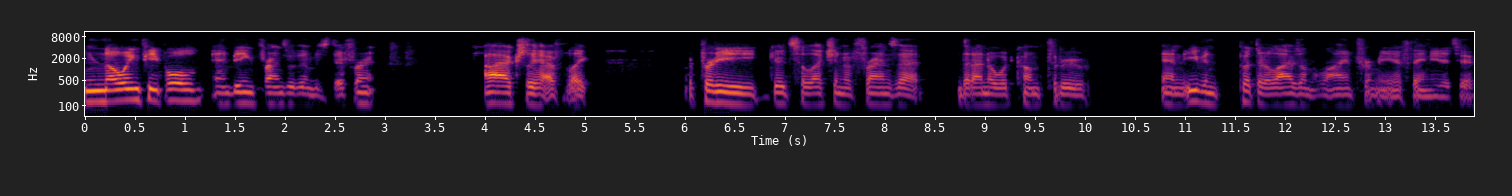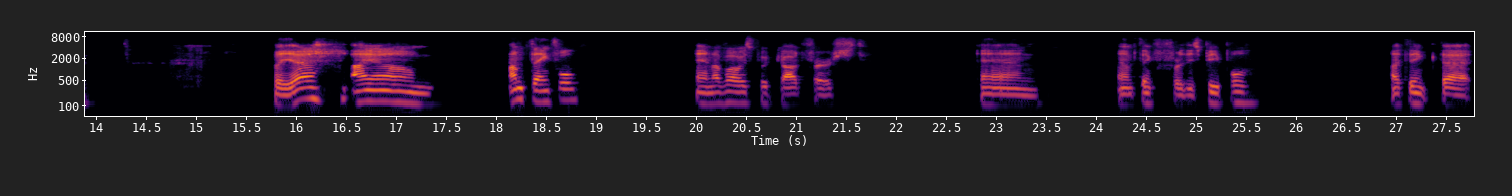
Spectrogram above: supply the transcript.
knowing people and being friends with them is different. I actually have like a pretty good selection of friends that that I know would come through and even put their lives on the line for me if they needed to. But yeah, I um I'm thankful and I've always put God first and I'm thankful for these people. I think that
